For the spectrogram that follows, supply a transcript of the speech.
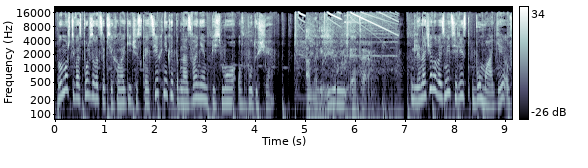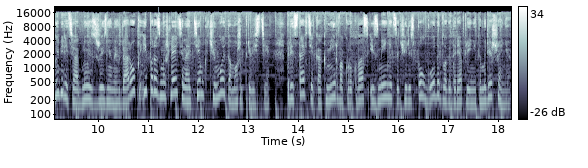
вы можете воспользоваться психологической техникой под названием «Письмо в будущее». Анализируй это. Для начала возьмите лист бумаги, выберите одну из жизненных дорог и поразмышляйте над тем, к чему это может привести. Представьте, как мир вокруг вас изменится через полгода благодаря принятому решению.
